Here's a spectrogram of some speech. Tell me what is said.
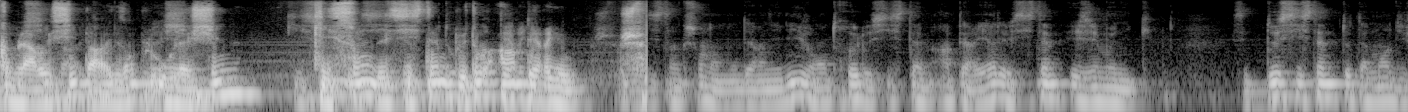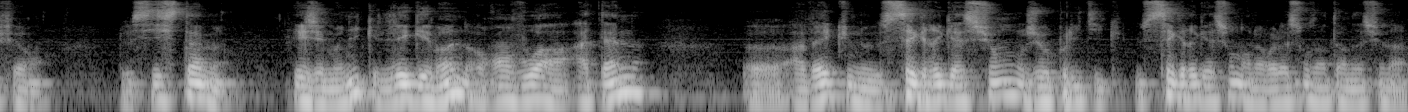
comme la Russie par exemple ou la Chine, qui sont des systèmes plutôt impériaux. Je fais distinction dans mon dernier livre entre le système impérial et le système hégémonique. C'est deux systèmes totalement différents. Le système hégémonique, l'hégémone, renvoie à Athènes euh, avec une ségrégation géopolitique, une ségrégation dans les relations internationales.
